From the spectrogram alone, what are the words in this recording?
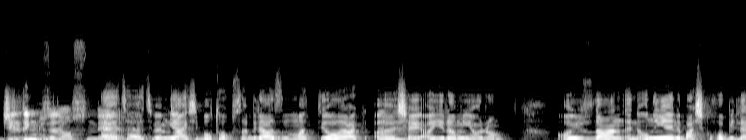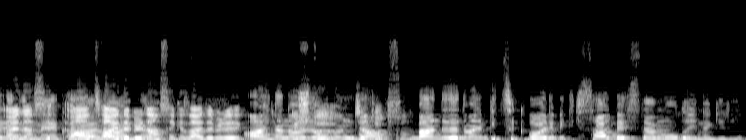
cildin güzel olsun diye. Evet evet benim yani işte botoksa biraz maddi olarak e, Hı hı. şey ayıramıyorum. O yüzden hani onun yerine başka hobiler Aynen edinmeye karar 6 ayda verdim. birden 8 ayda bire Aynen düştü öyle olunca botoksun. ben de dedim hani bir tık böyle bitkisel beslenme olayına gireyim.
